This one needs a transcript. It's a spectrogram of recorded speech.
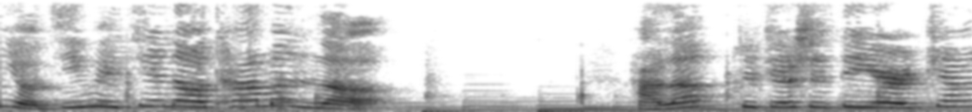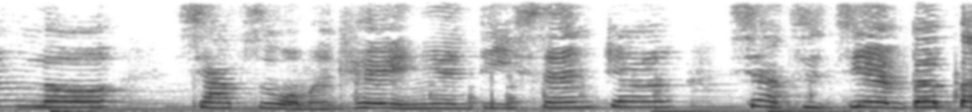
于有机会见到他们了。好了，这就是第二章喽。下次我们可以念第三章。下次见，拜拜。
